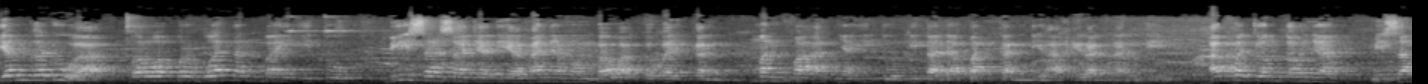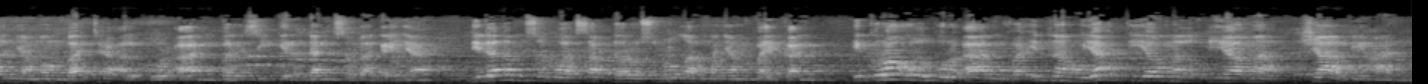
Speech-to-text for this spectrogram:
Yang kedua, bahwa perbuatan baik itu bisa saja dia hanya membawa kebaikan manfaatnya itu kita dapatkan di akhirat nanti. Apa contohnya? Misalnya membaca Al-Quran berzikir dan sebagainya. Di dalam sebuah sabda Rasulullah menyampaikan Iqra'ul Quran fa innahu ya'ti yaumal qiyamah syafi'an.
